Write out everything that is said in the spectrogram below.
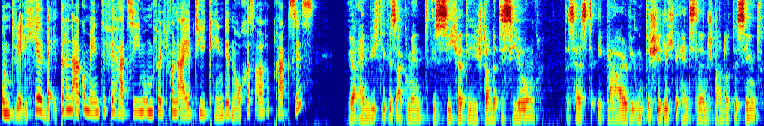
Und welche weiteren Argumente für HCI im Umfeld von IoT kennt ihr noch aus eurer Praxis? Ja, ein wichtiges Argument ist sicher die Standardisierung. Das heißt, egal wie unterschiedlich die einzelnen Standorte sind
